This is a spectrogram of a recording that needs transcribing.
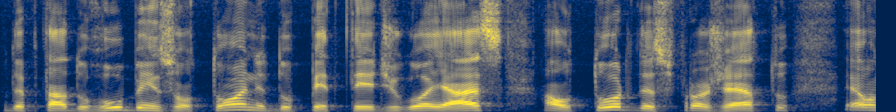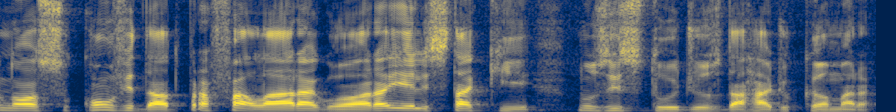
O deputado Rubens Ottoni, do PT de Goiás, autor desse projeto, é o nosso convidado para falar agora e ele está aqui nos estúdios da Rádio Câmara.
